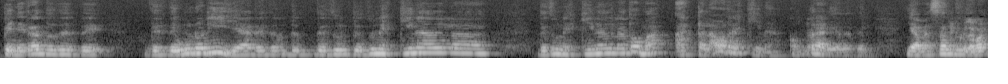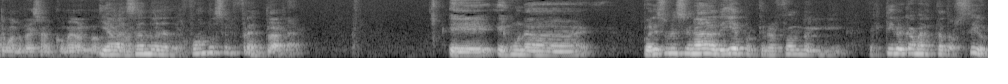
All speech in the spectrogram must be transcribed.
penetrando desde, desde una orilla, desde, desde, desde una esquina de la desde una esquina de la toma hasta la otra esquina, contraria, desde el- y avanzando Es con la parte cuando regresan al comedor, ¿no? y avanzando desde el fondo hacia el frente. Claro. Eh, es una por eso mencionaba a Dreyer, porque en el fondo el, el tiro de cámara está torcido.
